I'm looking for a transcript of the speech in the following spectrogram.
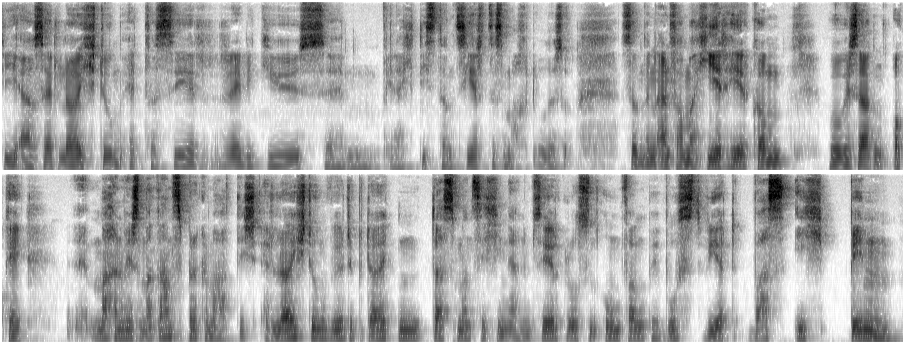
die aus Erleuchtung etwas sehr religiös, ähm, vielleicht distanziertes macht oder so, sondern einfach mal hierher kommen, wo wir sagen, okay, machen wir es mal ganz pragmatisch. Erleuchtung würde bedeuten, dass man sich in einem sehr großen Umfang bewusst wird, was ich bin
